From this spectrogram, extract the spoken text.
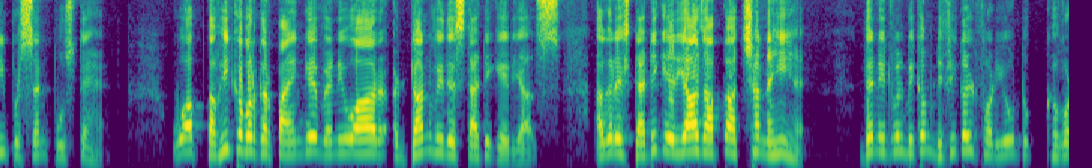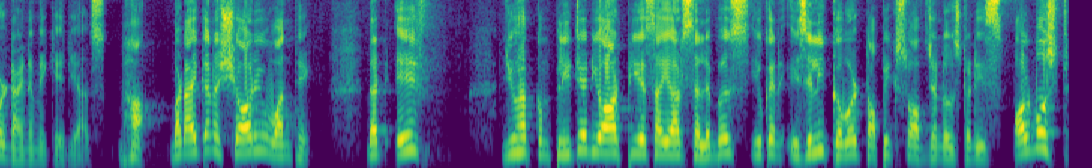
30 परसेंट पूछते हैं, वो आप तभी कवर कर पाएँगे when you are done with static areas अगर स्टैटिक एरियाज़ आपका अच्छा नहीं है then it will become difficult for you to cover dynamic areas हाँ but I can assure you one thing that if you have completed your PSIR syllabus, you can easily cover topics of general studies. Almost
